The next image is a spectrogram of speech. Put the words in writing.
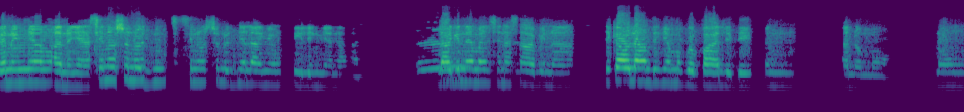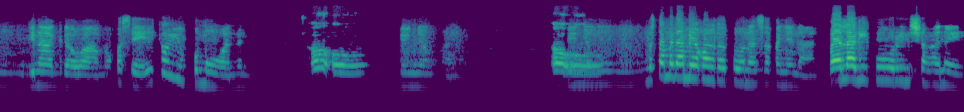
Ganun yung ano niya, sinusunod, sinusunod niya lang yung feeling niya na ano. Mm. Lagi naman sinasabi na, ikaw lang din yung mag-validate yung ano mo, nung ginagawa mo. Kasi ikaw yung kumuha nun. Oo. Yun yung ano. Oo. Yun yung, basta madami ako natutunan sa kanya na ano. Kaya lagi ko rin siyang ano eh,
